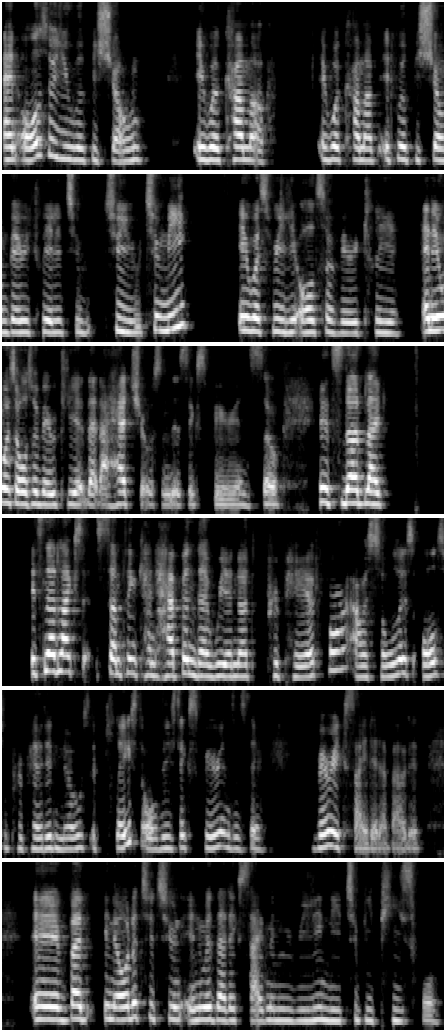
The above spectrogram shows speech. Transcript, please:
And also you will be shown, it will come up. It will come up, it will be shown very clearly to, to you. To me, it was really also very clear and it was also very clear that i had chosen this experience so it's not like it's not like something can happen that we are not prepared for. Our soul is also prepared. It knows. It placed all these experiences there. Very excited about it. Uh, but in order to tune in with that excitement we really need to be peaceful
